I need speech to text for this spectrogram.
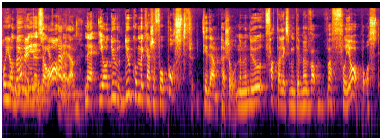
Och jag och behöver inte ens veta med den. Nej, ja, du, du kommer kanske få post till den personen men du fattar liksom inte men var, varför får jag post?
